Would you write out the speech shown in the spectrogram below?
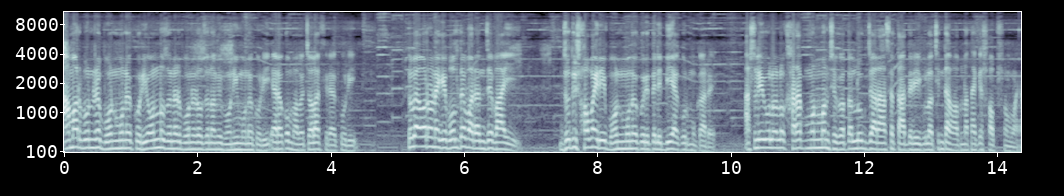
আমার বোনের বোন মনে করি, অন্যজনের বোনের ওজন আমি বোনই মনে করি, এরকমভাবে চলাফেরা করি। তবে আবার অনেকে বলতে পারেন যে, ভাই যদি সবাই এই বোন মনে করি, তাহলে বিয়া করব কারে? আসলে এগুলো হলো খারাপ মন মানসিকতার লোক যারা আছে, তাদের এইগুলো চিন্তা ভাবনা থাকে সব সময়।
